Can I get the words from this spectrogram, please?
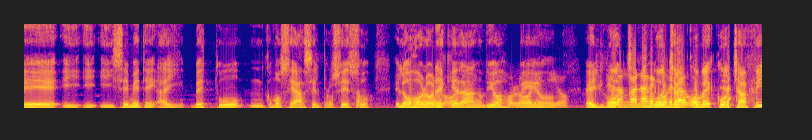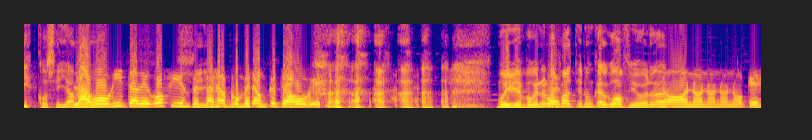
eh, y, y- y se mete ahí, ¿ves tú mm, cómo se hace el proceso? Eh, los esos olores que olores, dan, Dios olores, mío. Dios. El Te dan ganas de coger la go- la- cochafisco se llama. La ¿no? goguita de gofio y empezar a comer aunque te ahogues. Muy bien, porque no nos Pues- falte nunca el gofio, ¿verdad? No, no, no, no, no, que es,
